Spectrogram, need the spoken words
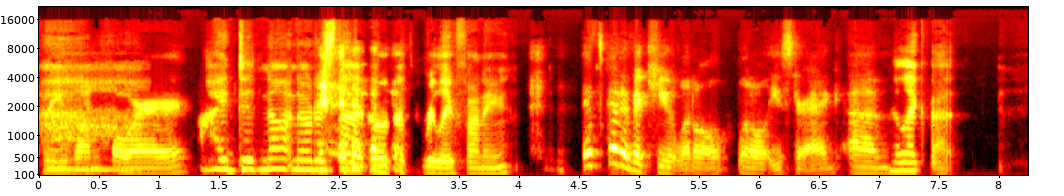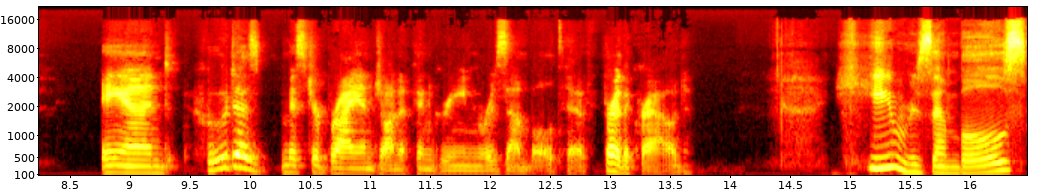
314. i did not notice that oh that's really funny it's kind of a cute little little Easter egg. Um i like that and who does Mr. Brian Jonathan Green resemble to for the crowd? He resembles,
